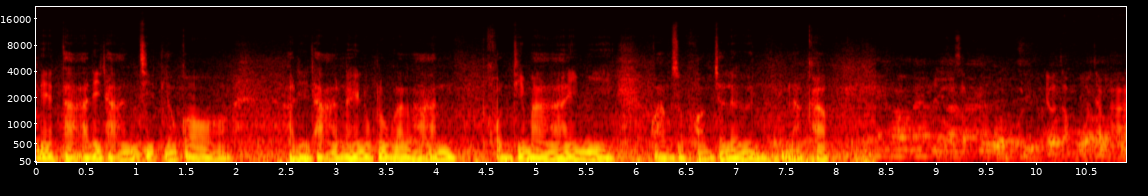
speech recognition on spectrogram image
เมตตาอธิษฐานจิตแล้วก็อธิษฐานให้ลูกๆหลาน คนที่มาให้มีความสุขความเจริญนะครับเดี๋ยวสักครู่เดี๋ยวจะปู่จะพา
